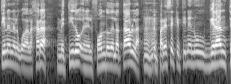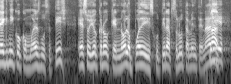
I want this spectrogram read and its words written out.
tienen al Guadalajara metido en el fondo de la tabla. Me parece que tienen un gran técnico como es Bucetich. Eso yo creo que no lo puede discutir absolutamente nadie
